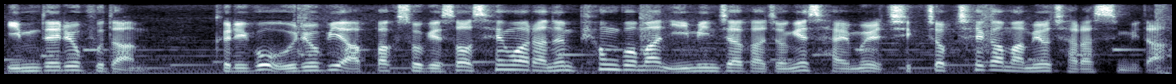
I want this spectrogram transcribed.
임대료 부담, 그리고 의료비 압박 속에서 생활하는 평범한 이민자 가정의 삶을 직접 체감하며 자랐습니다.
